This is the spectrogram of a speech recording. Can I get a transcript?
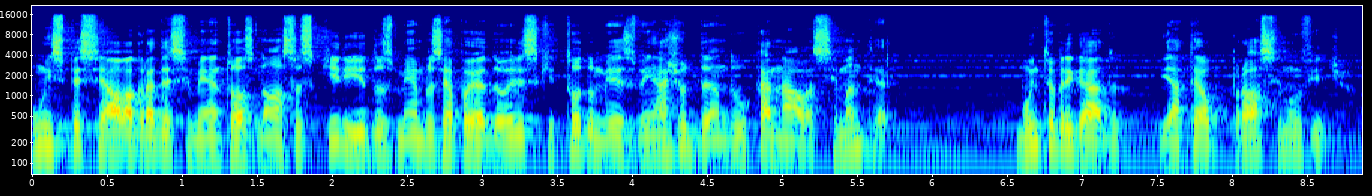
Um especial agradecimento aos nossos queridos membros e apoiadores que todo mês vêm ajudando o canal a se manter. Muito obrigado e até o próximo vídeo.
